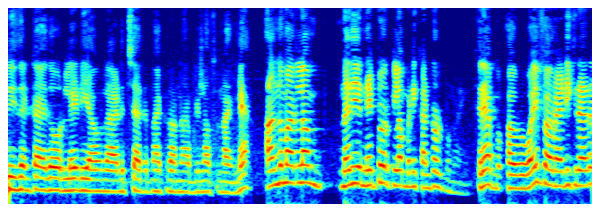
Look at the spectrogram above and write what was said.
ரீசெண்டாக ஏதோ ஒரு லேடி அவங்கள அடிச்சாரு மேக்ரான் அப்படிலாம் சொன்னாங்க இல்லையா? அந்த மாதிரிலாம் நிறைய நெட்வொர்க் எல்லாம் பண்ணி கண்ட்ரோல் பண்ணுவாங்க. சரியா அவர் ஒய்ஃப் அவர் அடிக்கிறாரு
